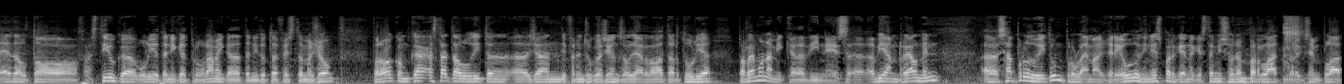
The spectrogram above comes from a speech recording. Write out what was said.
eh, del to festiu que volia tenir aquest programa i que ha de tenir tota festa major, però com que ha estat al·ludit eh, ja en diferents ocasions al llarg de la tertúlia, parlem una mica de diners. Eh, Aviam, realment eh, s'ha produït un problema greu de diners perquè en aquesta emissora hem parlat, per exemple,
